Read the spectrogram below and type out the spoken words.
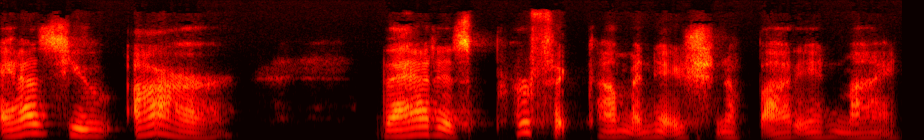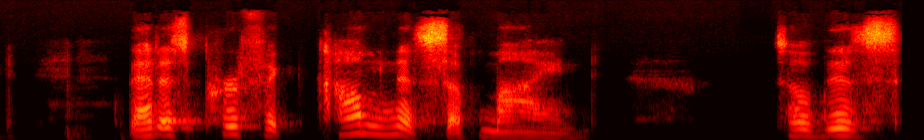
as you are, that is perfect combination of body and mind. That is perfect calmness of mind. So this,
